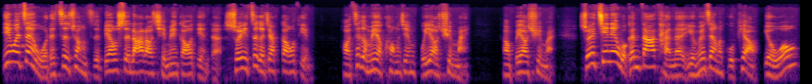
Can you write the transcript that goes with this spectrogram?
因为在我的自创指标是拉到前面高点的，所以这个叫高点。好，这个没有空间，不要去买，好，不要去买。所以今天我跟大家谈的有没有这样的股票？有哦。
